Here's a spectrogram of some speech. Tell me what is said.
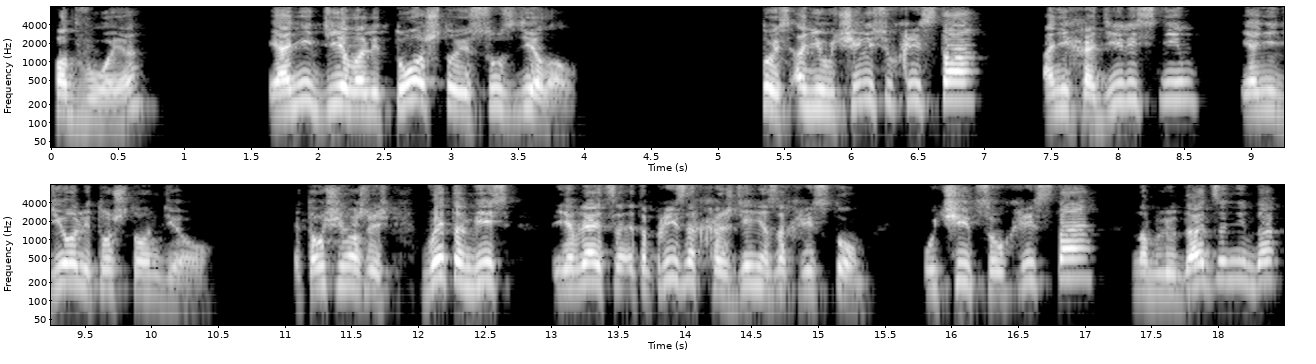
по двое, и они делали то, что Иисус делал. То есть они учились у Христа, они ходили с Ним, и они делали то, что Он делал. Это очень важная вещь. В этом весь является, это признак хождения за Христом. Учиться у Христа, наблюдать за Ним, да,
